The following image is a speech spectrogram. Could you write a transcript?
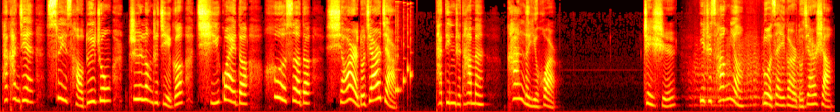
他看见碎草堆中支棱着几个奇怪的褐色的小耳朵尖尖儿，他盯着它们看了一会儿。这时，一只苍蝇落在一个耳朵尖上，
